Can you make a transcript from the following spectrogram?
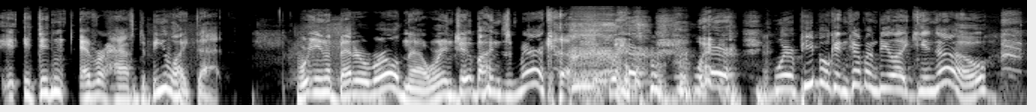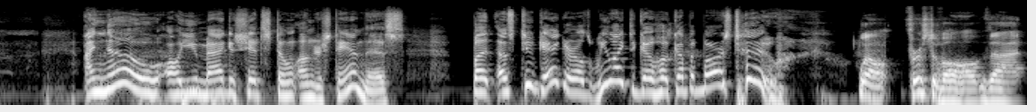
it, it didn't ever have to be like that. We're in a better world now. We're in Joe Biden's America, where where where people can come and be like, you know, I know all you MAGA shits don't understand this, but us two gay girls, we like to go hook up at bars too. Well, first of all, that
